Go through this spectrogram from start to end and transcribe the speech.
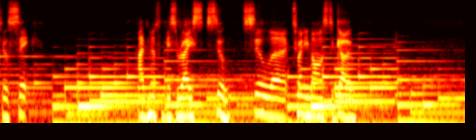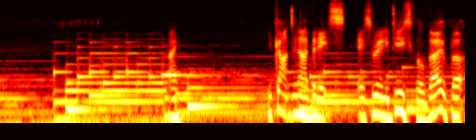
Feel sick. Had enough of this race. Still, still uh, 20 miles to go. I, you can't deny that it's it's really beautiful though. But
